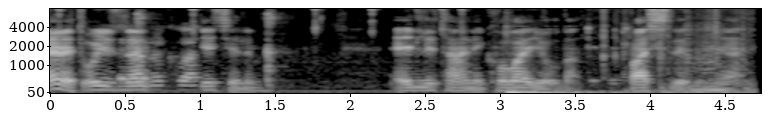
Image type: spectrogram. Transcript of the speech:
Evet o yüzden geçelim. 50 tane kolay yoldan başlayalım yani.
